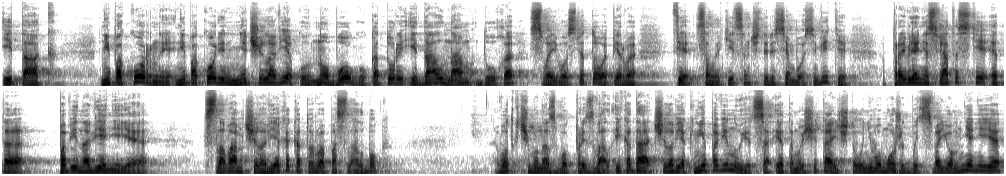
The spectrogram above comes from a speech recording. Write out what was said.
Итак, непокорный, непокорен не человеку, но Богу, который и дал нам Духа Своего Святого. 1 Фессалоникийцам 4, 7, 8. Видите, проявление святости – это повиновение словам человека, которого послал Бог. Вот к чему нас Бог призвал. И когда человек не повинуется этому, считает, что у него может быть свое мнение,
